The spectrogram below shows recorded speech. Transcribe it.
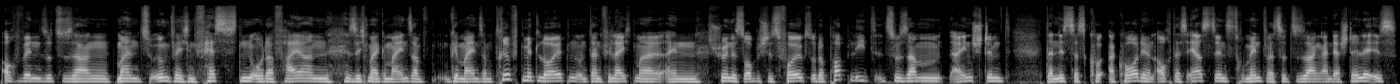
auch wenn sozusagen man zu irgendwelchen Festen oder Feiern sich mal gemeinsam, gemeinsam trifft mit Leuten und dann vielleicht mal ein schönes sorbisches Volks- oder Poplied zusammen einstimmt, dann ist das Akkordeon auch das erste Instrument, was sozusagen an der Stelle ist,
